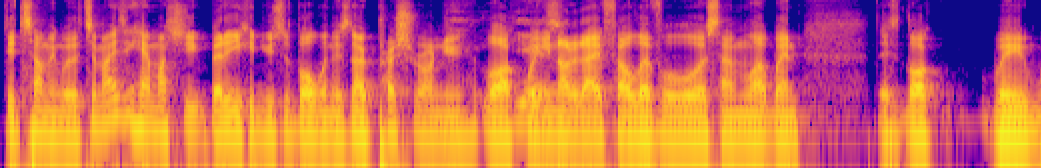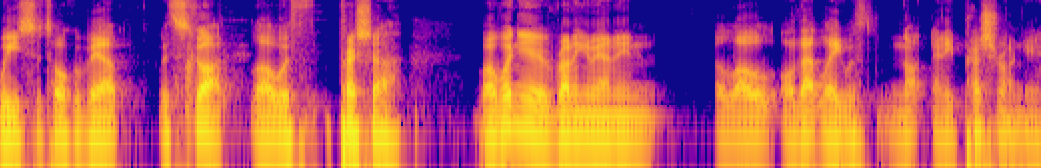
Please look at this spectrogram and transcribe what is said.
did something with it. It's amazing how much you, better you can use the ball when there's no pressure on you, like when you're not at AFL level or something like when there's like we we used to talk about with Scott, like with pressure. Well, when you're running around in a low or that league with not any pressure on you,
